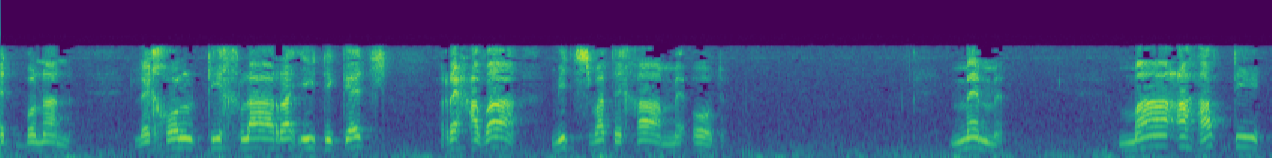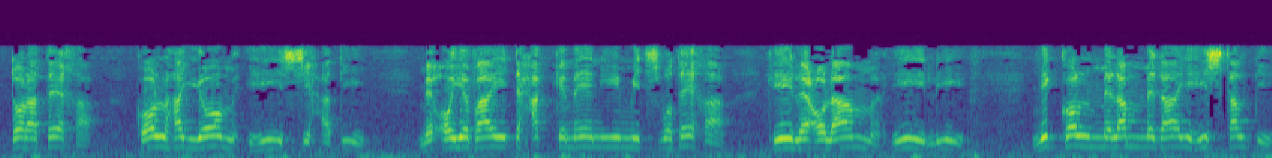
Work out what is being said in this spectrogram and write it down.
את בונן. לכל תכלה ראיתי קץ, רחבה מצוותך מאוד. מ. מה אהבתי תורתך, כל היום היא שיחתי. מאויבי תחכמני מצוותיך, כי לעולם היא לי. מכל מלמדי השכלתי,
